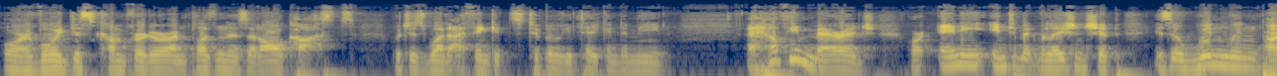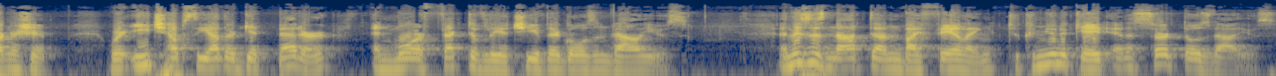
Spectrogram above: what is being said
or avoid discomfort or unpleasantness at all costs, which is what I think it's typically taken to mean. A healthy marriage or any intimate relationship is a win win partnership where each helps the other get better and more effectively achieve their goals and values. And this is not done by failing to communicate and assert those values.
